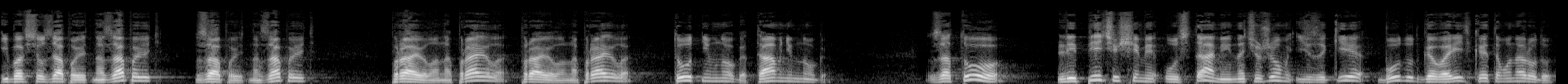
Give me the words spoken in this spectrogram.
«Ибо все заповедь на заповедь, заповедь на заповедь, правило на правило, правило на правило, тут немного, там немного. Зато лепечущими устами и на чужом языке будут говорить к этому народу.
